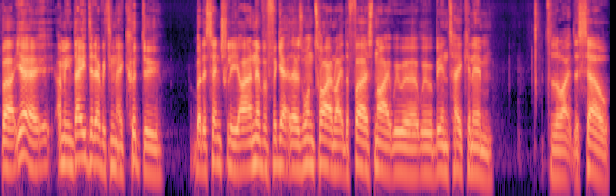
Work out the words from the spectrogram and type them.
But yeah, I mean, they did everything they could do. But essentially, I never forget. There was one time, like the first night, we were we were being taken in to the like the cell,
